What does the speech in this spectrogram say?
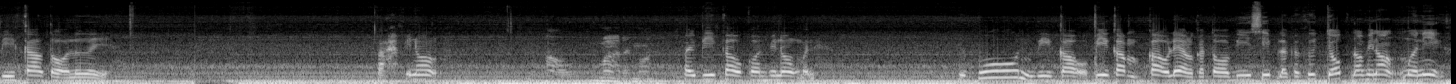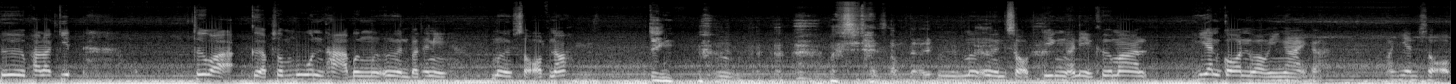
B9 ต่อเลยไปพี่น้อง เอามาได้มอน ไป B9 ก่อนพี่น้องมันอยู่พูน B9 B9 เก้าแล้วแล้วก็ต่อ B10 แล้วก็คือจบเนาะพี่น้องเมื่อนี้คือภารกิจ ถือว่าเกือบสมบูรณ์ถาเบิงมืออื่นประเทศนี้มือสอบเนาะจริงอืมมันสิได้ซ้ำได้อืมมืออื่นสอบจริง อันนี้คือมาเฮียนก่อนเว่าง่ายๆกะมาเฮียนสอบ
